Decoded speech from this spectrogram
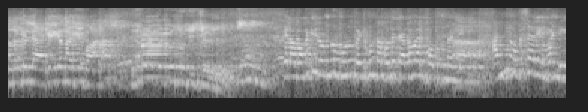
అందంగా లేకగా నాకు ఈ బాధ ఇది కూడా పెట్టుకుని సూచించండి ఇలా ఒకటి రెండు మూడు పెట్టుకుంటా పోతే తెల్లవారిపోతుందండి. అన్ని ఒకసారి ఇవ్వండి.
